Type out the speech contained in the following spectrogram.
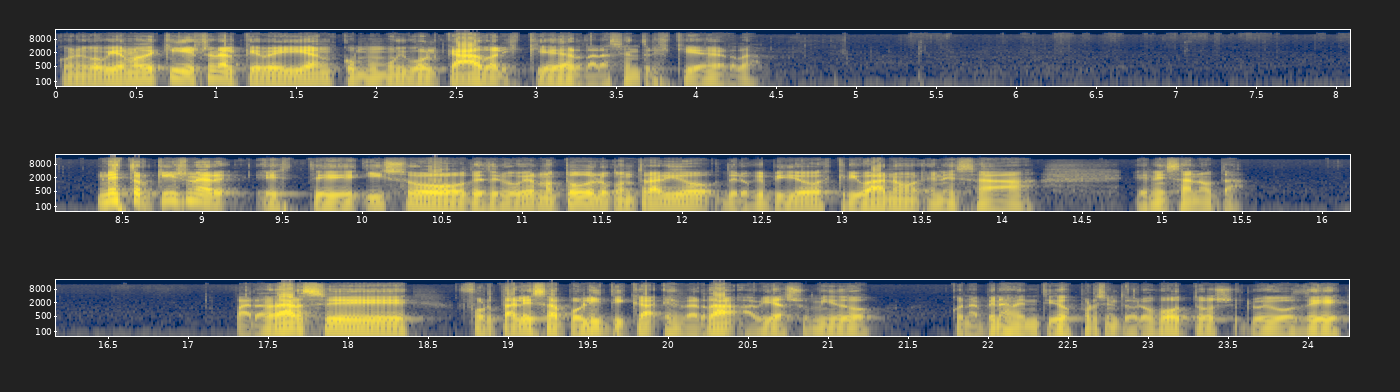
con el gobierno de Kirchner, al que veían como muy volcado a la izquierda, a la centroizquierda. Néstor Kirchner este, hizo desde el gobierno todo lo contrario de lo que pidió Escribano en esa, en esa nota. Para darse fortaleza política, es verdad, había asumido con apenas 22% de los votos luego de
